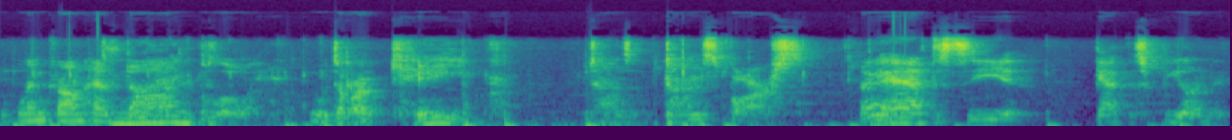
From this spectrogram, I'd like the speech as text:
Lindrom has died. Mind blowing. Dark cave. Tons of Dunsparce. You have to see it. Got this feeling that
